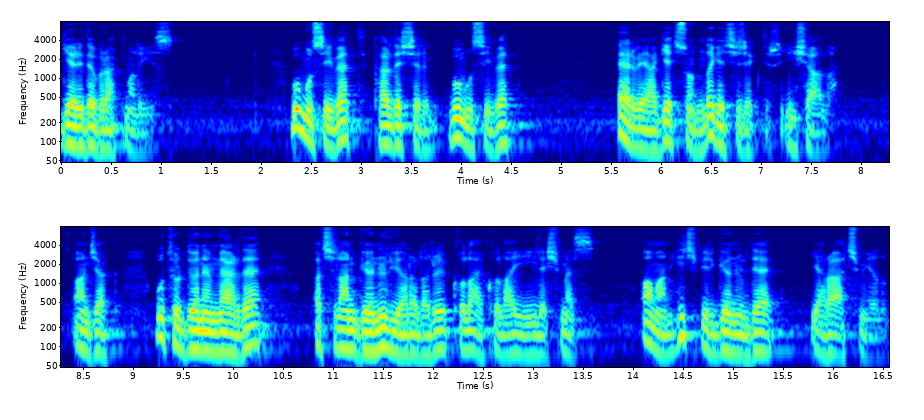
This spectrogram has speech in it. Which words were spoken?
geride bırakmalıyız. Bu musibet, kardeşlerim, bu musibet er veya geç sonunda geçecektir inşallah. Ancak bu tür dönemlerde açılan gönül yaraları kolay kolay iyileşmez. Aman hiçbir gönülde yara açmayalım.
